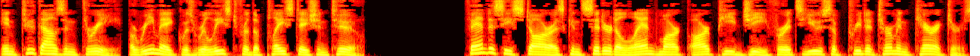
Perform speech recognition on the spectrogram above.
In 2003, a remake was released for the PlayStation 2. Phantasy Star is considered a landmark RPG for its use of predetermined characters,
